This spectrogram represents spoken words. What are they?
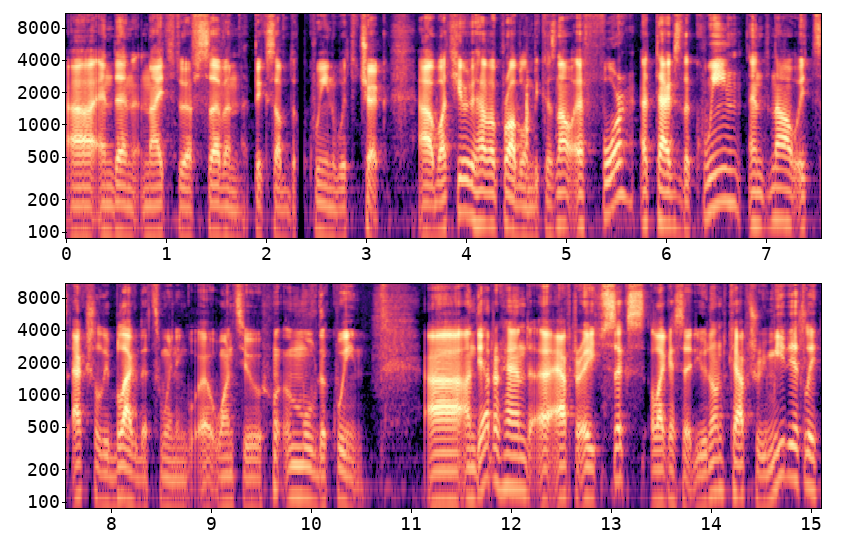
uh, and then knight to f7 picks up the queen with check. Uh, but here you have a problem, because now f4 attacks the queen, and now it's actually black that's winning uh, once you move the queen. Uh, on the other hand, uh, after h6, like I said, you don't capture immediately,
